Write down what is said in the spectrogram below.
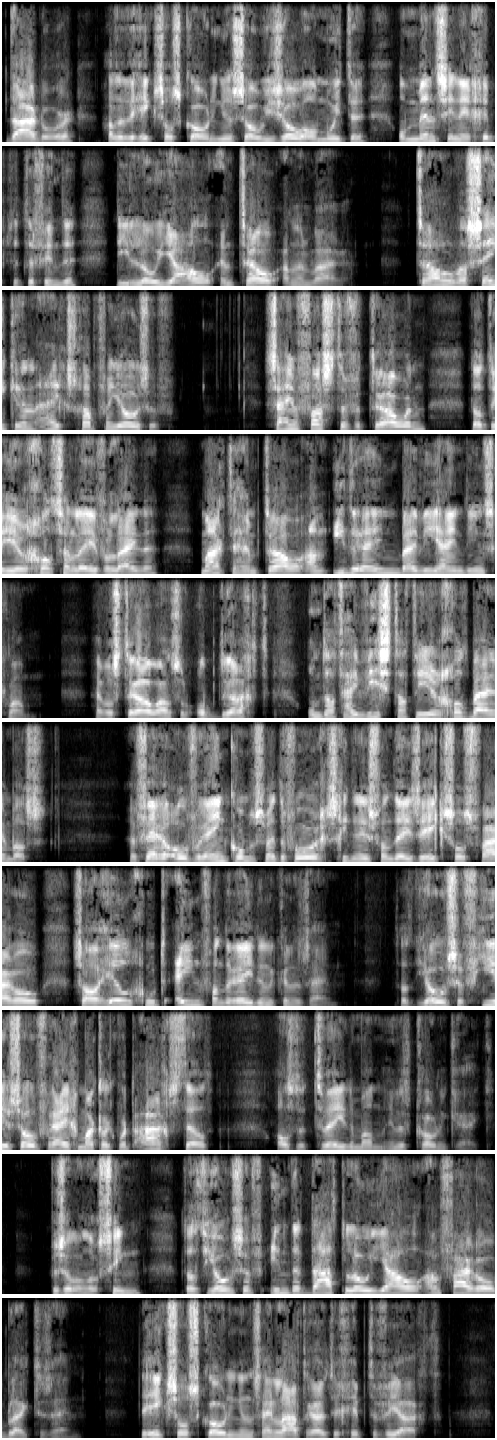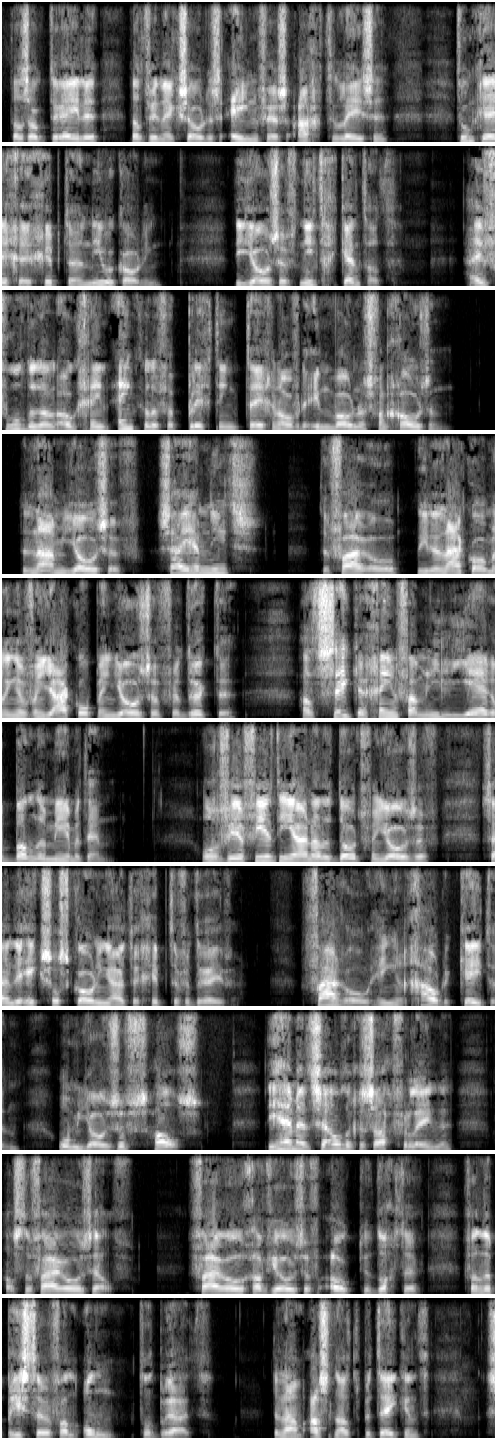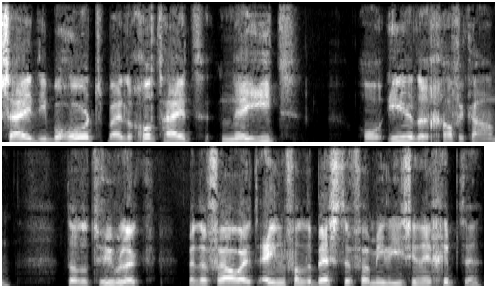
Daardoor hadden de Hyksos-koningen sowieso al moeite om mensen in Egypte te vinden die loyaal en trouw aan hen waren. Trouw was zeker een eigenschap van Jozef. Zijn vaste vertrouwen dat de Heer God zijn leven leidde, maakte hem trouw aan iedereen bij wie hij in dienst kwam. Hij was trouw aan zijn opdracht, omdat hij wist dat de Heer God bij hem was. Een verre overeenkomst met de voorgeschiedenis van deze Hyksos farao zou heel goed een van de redenen kunnen zijn. Dat Jozef hier zo vrij gemakkelijk wordt aangesteld als de tweede man in het koninkrijk. We zullen nog zien dat Jozef inderdaad loyaal aan farao blijkt te zijn. De Hyksos koningen zijn later uit Egypte verjaagd. Dat is ook de reden dat we in Exodus 1 vers 8 lezen toen kreeg Egypte een nieuwe koning, die Jozef niet gekend had. Hij voelde dan ook geen enkele verplichting tegenover de inwoners van Gozen. De naam Jozef zei hem niets. De farao, die de nakomelingen van Jacob en Jozef verdrukte, had zeker geen familiaire banden meer met hen. Ongeveer veertien jaar na de dood van Jozef zijn de Hyksos koningen uit Egypte verdreven. Farao hing een gouden keten om Jozefs hals, die hem hetzelfde gezag verleende als de farao zelf. Farao gaf Jozef ook de dochter van de priester van On tot bruid. De naam Asnat betekent zij die behoort bij de godheid Neid. Al eerder gaf ik aan dat het huwelijk met een vrouw uit een van de beste families in Egypte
